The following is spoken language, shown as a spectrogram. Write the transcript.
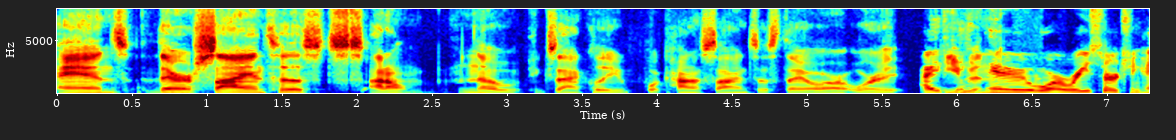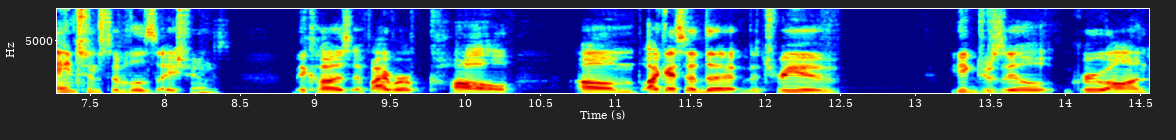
and they're scientists. I don't know exactly what kind of scientists they are or I think even they were researching ancient civilizations because if I recall, um, like I said, the the tree of Yggdrasil grew on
